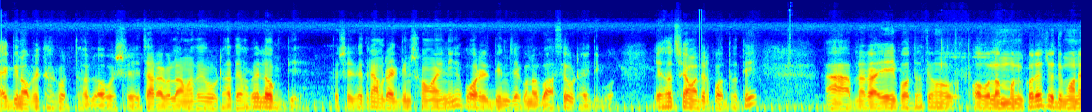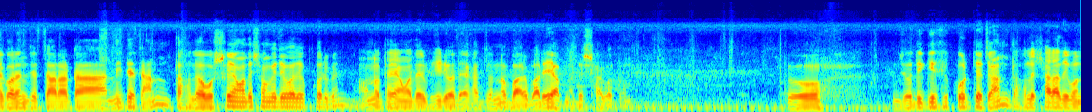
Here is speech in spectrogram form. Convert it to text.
একদিন অপেক্ষা করতে হবে অবশ্যই। চারাগুলো আমাদেরকে উঠাতে হবে লোক দিয়ে। তো সেক্ষেত্রে আমরা একদিন সময় নিয়ে পরের দিন যে কোনো বাসে উঠাই দিব। এ হচ্ছে আমাদের পদ্ধতি। আপনারা এই পদ্ধতি অবলম্বন করে যদি মনে করেন যে চারাটা নিতে চান, তাহলে অবশ্যই আমাদের সঙ্গে যোগাযোগ করবেন। অন্যথায় আমাদের ভিডিও দেখার জন্য বারবারই আপনাদের স্বাগতম। তো যদি কিছু করতে চান, তাহলে সারা জীবন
